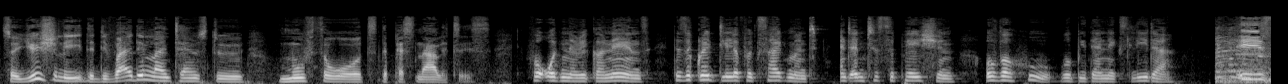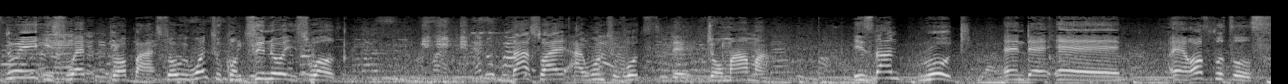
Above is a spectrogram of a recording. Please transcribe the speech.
So usually, the dividing line tends to move towards the personalities. For ordinary Ghanaians, there's a great deal of excitement and anticipation over who will be their next leader. He's doing his work proper, so we want to continue his work. That's why I want to vote to the John Mahama. He's done road and uh, uh, uh, hospitals,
